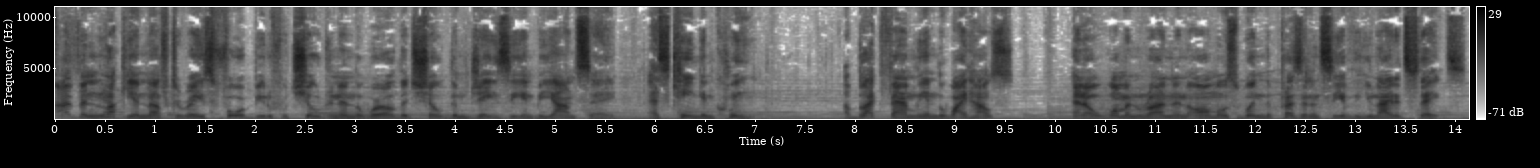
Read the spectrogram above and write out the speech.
I've been lucky enough to raise four beautiful children in the world that showed them Jay Z and Beyonce as king and queen. A black family in the White House, and a woman run and almost win the presidency of the United States.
